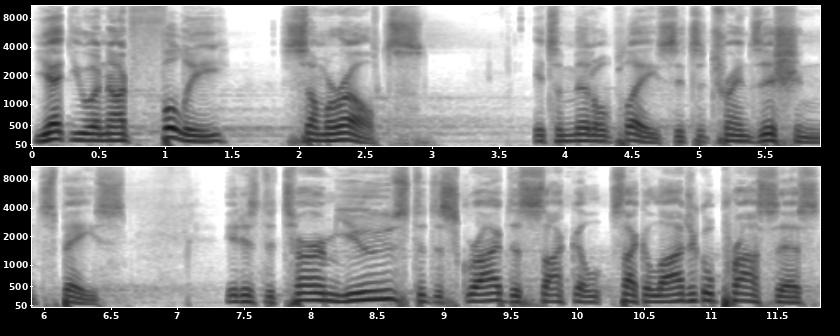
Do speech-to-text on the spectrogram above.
yet you are not fully somewhere else. It's a middle place, it's a transition space. It is the term used to describe the psycho- psychological process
